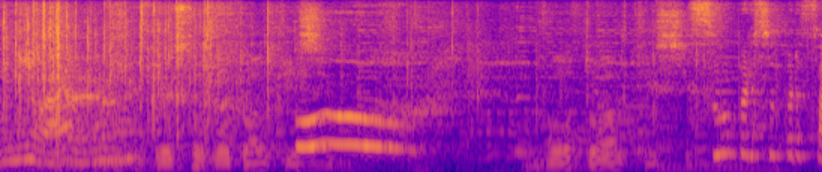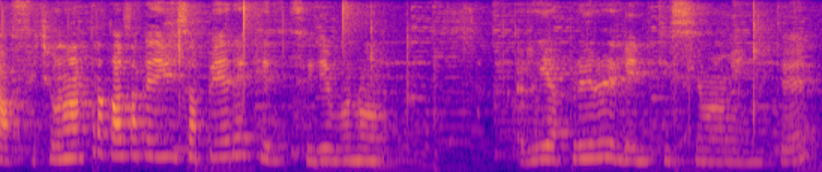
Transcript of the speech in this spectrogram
Il mio è un... Questo voto altissimo. Uh, Voto altissimo. super super soffice. Un'altra cosa che devi sapere è che si devono riaprire lentissimamente.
